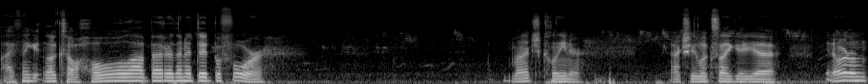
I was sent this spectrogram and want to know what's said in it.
I think it looks a whole lot better than it did before. Much cleaner. Actually looks like a, uh, you know,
